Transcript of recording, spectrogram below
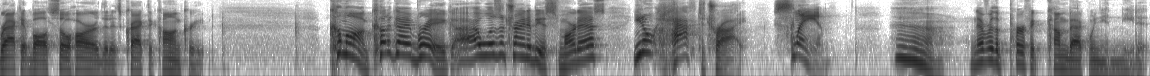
racquetball so hard that it's cracked the concrete. Come on, cut a guy a break. I wasn't trying to be a smartass. You don't have to try. Slam. Never the perfect comeback when you need it.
